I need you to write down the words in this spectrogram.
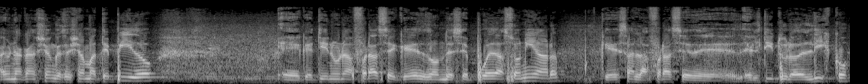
Hay una canción que se llama Te pido, eh, que tiene una frase que es donde se pueda soñar, que esa es la frase del título del disco.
